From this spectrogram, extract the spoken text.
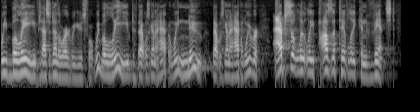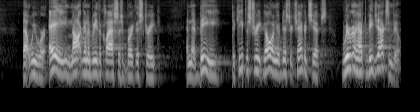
We believed, that's another word we use for it. We believed that was going to happen. We knew that was going to happen. We were absolutely, positively convinced that we were A, not going to be the class to break the streak, and that B, to keep the streak going of district championships, we were going to have to beat Jacksonville.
